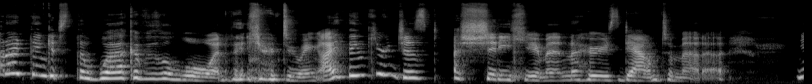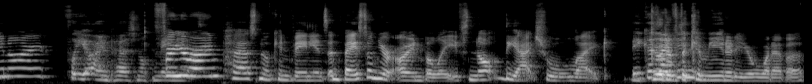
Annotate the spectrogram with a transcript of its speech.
I don't think it's the work of the Lord that you're doing. I think you're just a shitty human who's down to murder. You know? for your own personal convenience. for your own personal convenience and based on your own beliefs, not the actual like Because good I of the community or whatever.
